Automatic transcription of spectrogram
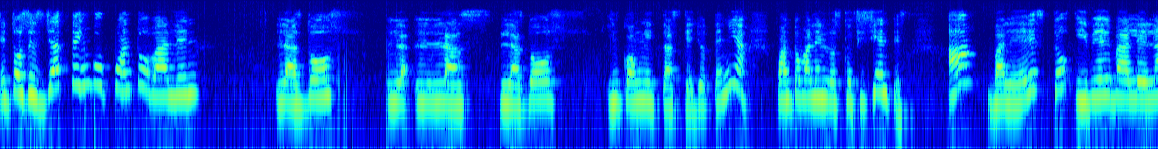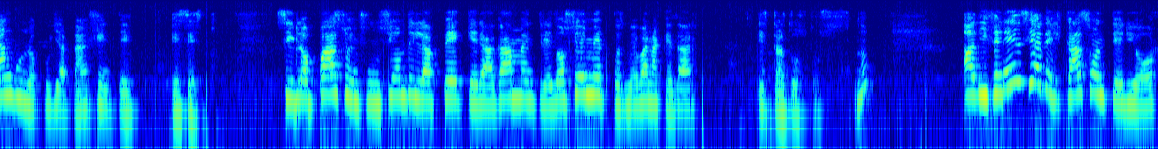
Entonces ya tengo cuánto valen las dos, las, las dos incógnitas que yo tenía. ¿Cuánto valen los coeficientes? A vale esto y B vale el ángulo cuya tangente es esto. Si lo paso en función de la P, que era gamma entre 2M, pues me van a quedar estas dos cosas. A diferencia del caso anterior,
